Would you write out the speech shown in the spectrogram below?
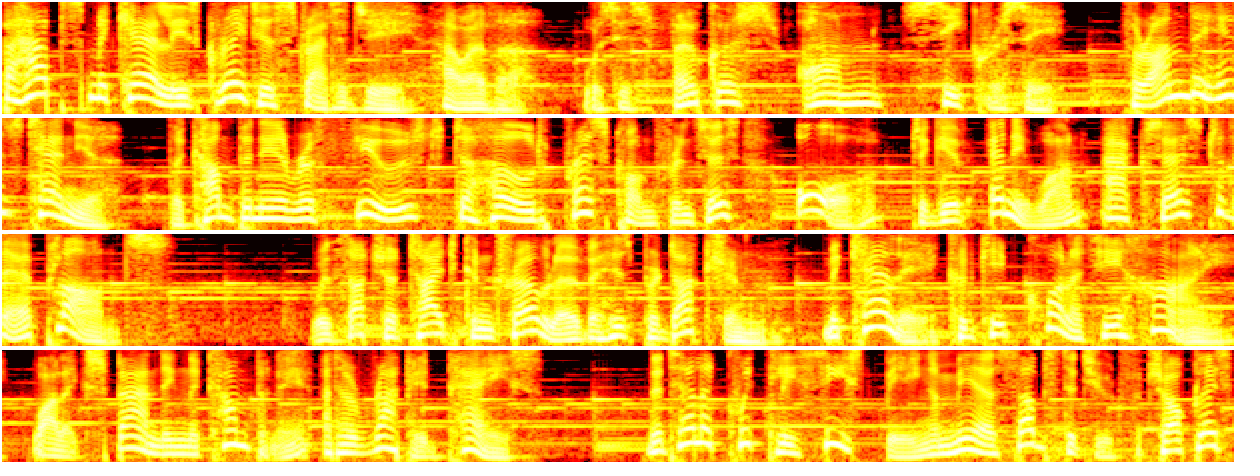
Perhaps Michele's greatest strategy, however, was his focus on secrecy. For under his tenure, the company refused to hold press conferences or to give anyone access to their plants. With such a tight control over his production, Michele could keep quality high while expanding the company at a rapid pace. Nutella quickly ceased being a mere substitute for chocolate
